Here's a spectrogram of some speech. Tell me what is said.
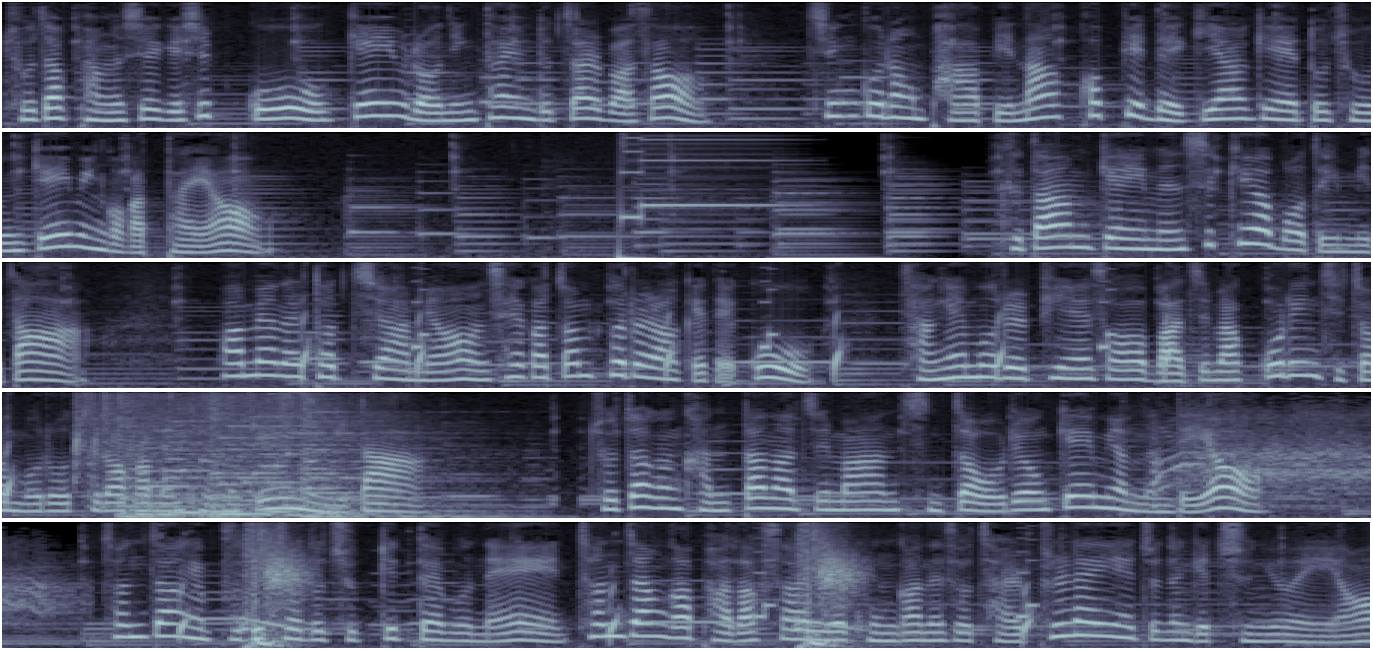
조작 방식이 쉽고 게임 러닝 타임도 짧아서 친구랑 밥이나 커피 내기하기에도 좋은 게임인 것 같아요. 그 다음 게임은 스퀘어버드입니다. 화면을 터치하면 새가 점프를 하게 되고 장애물을 피해서 마지막 꼬린 지점으로 들어가면 되는 게임입니다. 조작은 간단하지만 진짜 어려운 게임이었는데요. 천장에 부딪혀도 죽기 때문에 천장과 바닥 사이의 공간에서 잘 플레이해주는 게 중요해요.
